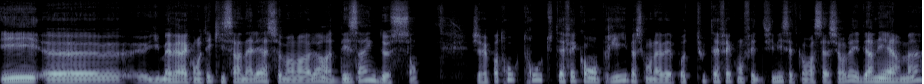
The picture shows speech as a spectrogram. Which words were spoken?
Et il m'avait raconté qu'il s'en allait à ce moment-là en design de son. J'avais pas trop, trop tout à fait compris parce qu'on n'avait pas tout à fait fini cette conversation-là. Et dernièrement,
